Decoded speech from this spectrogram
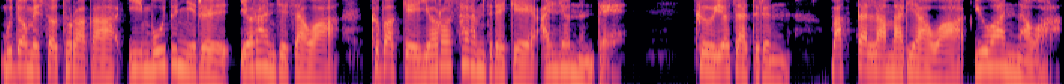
무덤에서 돌아가 이 모든 일을 열한 제자와 그 밖에 여러 사람들에게 알렸는데 그 여자들은 막달라 마리아와 요한나와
